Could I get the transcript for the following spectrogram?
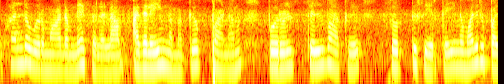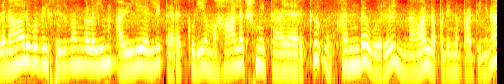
உகந்த ஒரு மாதம்னே சொல்லலாம். அதுலேயும் நமக்கு பணம் பொருள் செல்வாக்கு சொத்து சேர்க்கை இந்த மாதிரி பதினாறு வகை செல்வங்களையும் அள்ளி அள்ளி தரக்கூடிய மகாலட்சுமி தாயாருக்கு உகந்த ஒரு நாள் அப்படின்னு பார்த்தீங்கன்னா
